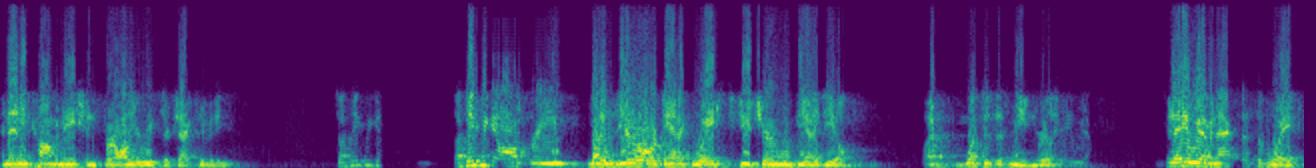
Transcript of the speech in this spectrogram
and any combination for all your research activities. So I think we so I think we can all agree that a zero organic waste future would be ideal. But what does this mean, really? Today we have an excess of waste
